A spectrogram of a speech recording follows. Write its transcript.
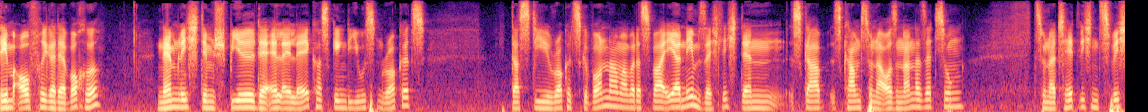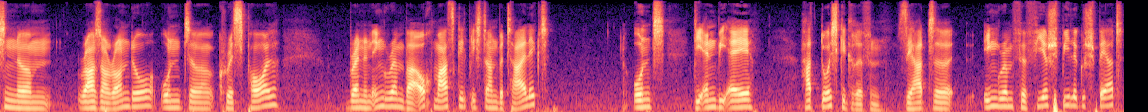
dem Aufreger der Woche, nämlich dem Spiel der LA Lakers gegen die Houston Rockets dass die Rockets gewonnen haben, aber das war eher nebensächlich, denn es gab, es kam zu einer Auseinandersetzung, zu einer tätlichen zwischen ähm, Rajon Rondo und äh, Chris Paul. Brandon Ingram war auch maßgeblich daran beteiligt und die NBA hat durchgegriffen. Sie hat äh, Ingram für vier Spiele gesperrt.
